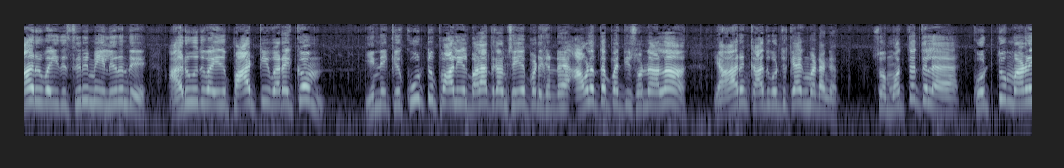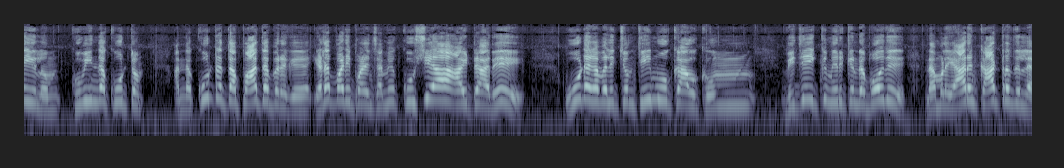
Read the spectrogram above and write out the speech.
ஆறு வயது சிறுமியிலிருந்து அறுபது வயது பாட்டி வரைக்கும் இன்னைக்கு கூட்டு பாலியல் பலாத்காரம் செய்யப்படுகின்ற அவலத்தை பற்றி சொன்னாலாம் யாரும் காது கொடுத்து கேட்க மாட்டாங்க. ஸோ மொத்தத்தில் கொட்டும் மழையிலும் குவிந்த கூட்டம். அந்த கூட்டத்தை பார்த்த பிறகு எடப்பாடி பழனிசாமி குஷியா ஆயிட்டாரு. ஊடக வெளிச்சம் திமுகவுக்கும் விஜய்க்கும் இருக்கின்ற போது நம்மளை யாரும் காட்டுறதில்ல.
